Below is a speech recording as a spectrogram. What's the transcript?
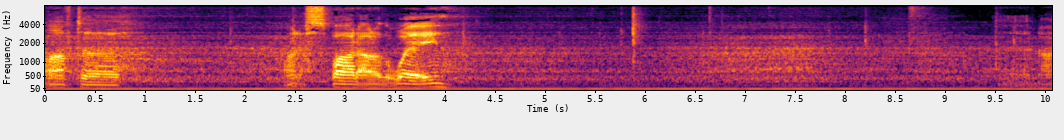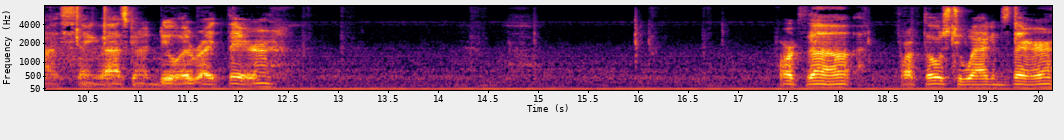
I'll have to find a spot out of the way. And I think that's gonna do it right there. Park that. Park those two wagons there.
